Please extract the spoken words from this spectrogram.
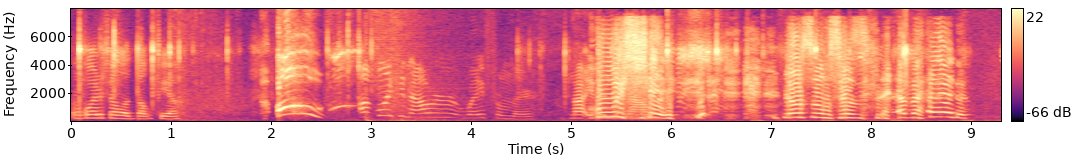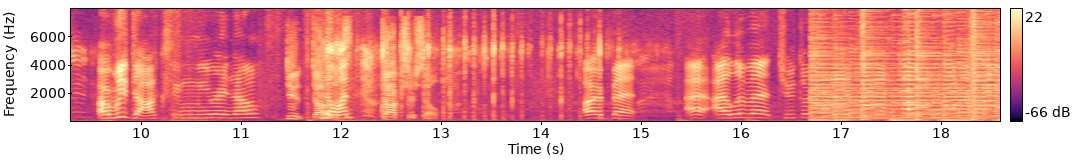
I'm going to Philadelphia. Oh! I'm like an hour away from there. Not even an Holy hour. shit! Russell doesn't have a head! Are we doxing me right now? Dude, do- No, let's dox yourself. I bet. I, I live at 230.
